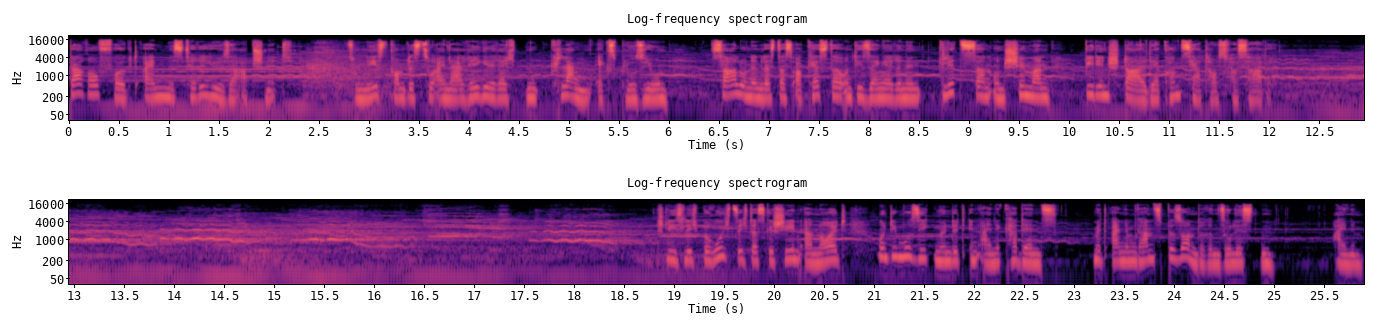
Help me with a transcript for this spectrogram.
Darauf folgt ein mysteriöser Abschnitt. Zunächst kommt es zu einer regelrechten Klangexplosion. Salonen lässt das Orchester und die Sängerinnen glitzern und schimmern wie den Stahl der Konzerthausfassade. Schließlich beruhigt sich das Geschehen erneut und die Musik mündet in eine Kadenz mit einem ganz besonderen Solisten, einem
